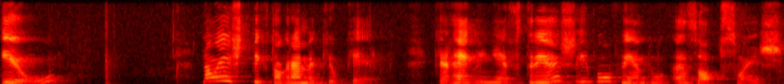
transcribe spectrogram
eu, não é este pictograma que eu quero. Carrego em F3 e vou vendo as opções.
